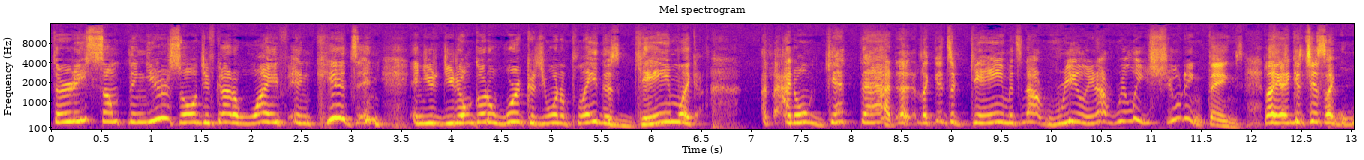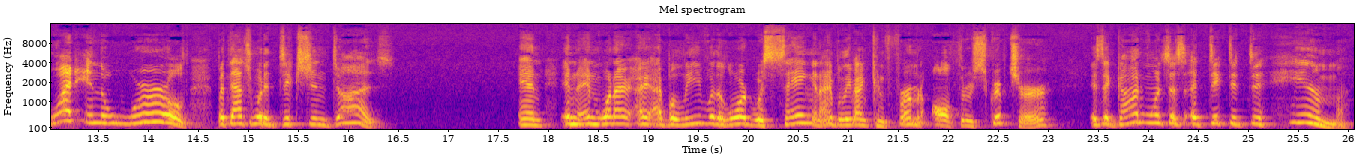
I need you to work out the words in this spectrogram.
30 something years old. You've got a wife and kids, and, and you, you don't go to work because you want to play this game. Like, I, I don't get that. Uh, like, it's a game. It's not real. You're not really shooting things. Like, it's just like, what in the world? But that's what addiction does. And, and, and what I, I believe what the Lord was saying, and I believe I can confirm it all through Scripture, is that God wants us addicted to Him.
